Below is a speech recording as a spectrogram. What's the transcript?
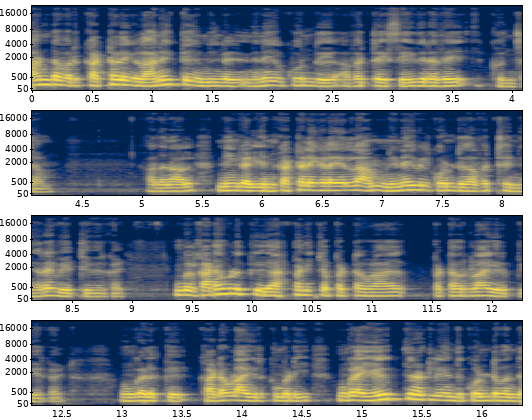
ஆண்டவர் கட்டளைகள் அனைத்தையும் நீங்கள் நினைவு கூர்ந்து அவற்றை செய்திடவே இக்குஞ்சம். அதனால் நீங்கள் என் கட்டளைகளையெல்லாம் நினைவில் கொண்டு அவற்றை நிறைவேற்றுவீர்கள். உங்கள் கடவுளுக்கு அர்ப்பணிக்கப்பட்டவர்களாய் இருப்பீர்கள். உங்களுக்கு கடவுளாய் இருக்கும்படி உங்களை எகிப்து நாட்டிலிருந்து கொண்டு வந்த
